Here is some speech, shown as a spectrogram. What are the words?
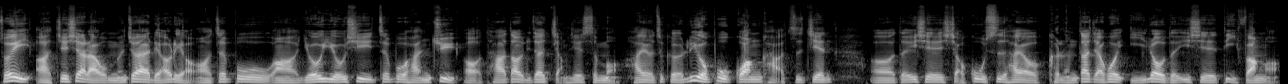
所以啊，接下来我们就来聊聊啊这部啊《鱿鱼游戏》这部韩剧哦，它到底在讲些什么？还有这个六部关卡之间呃的一些小故事，还有可能大家会遗漏的一些地方哦。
